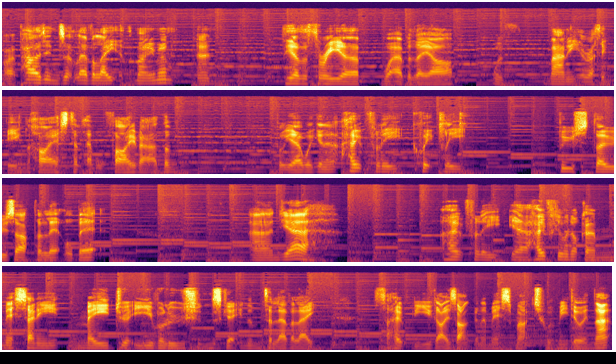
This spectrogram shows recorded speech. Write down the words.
Alright, Paladin's at level 8 at the moment, and the other three are whatever they are, with Maneater I think being the highest at level 5 out of them. But yeah, we're going to hopefully quickly boost those up a little bit. And yeah, hopefully, yeah, hopefully we're not going to miss any major evolutions getting them to level 8. So hopefully you guys aren't going to miss much with me doing that.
